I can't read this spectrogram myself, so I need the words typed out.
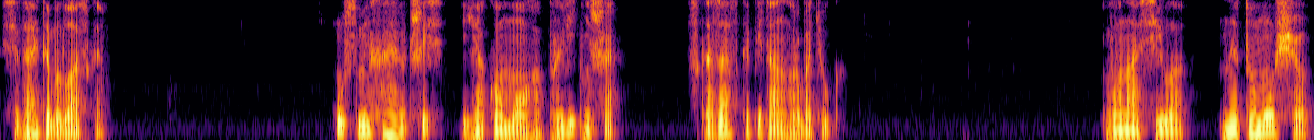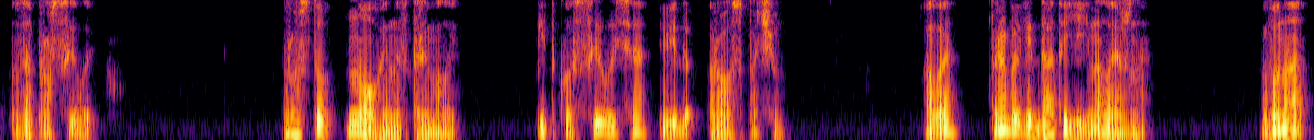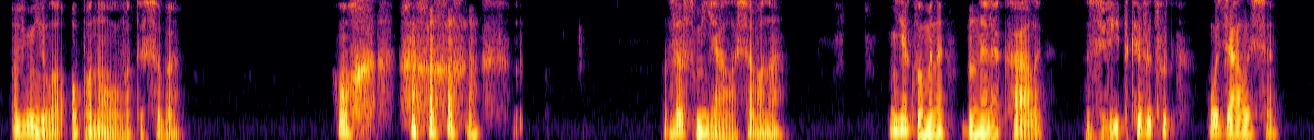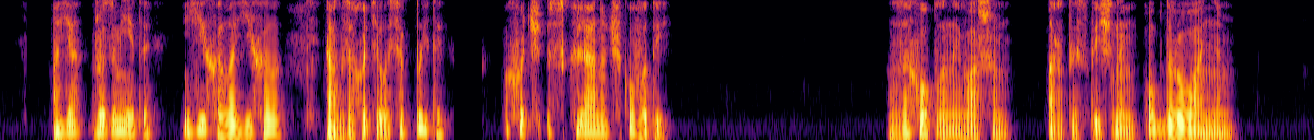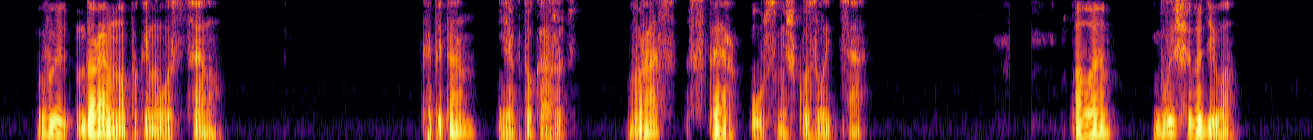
Сідайте, будь ласка. Усміхаючись якомога привітніше, сказав капітан Горбатюк. Вона сіла не тому, що запросили. Просто ноги не втримали, підкосилися від розпачу. Але треба віддати їй належне. Вона вміла опановувати себе. Ох, ха-ха-ха. Засміялася вона. Як ви мене не лякали? Звідки ви тут узялися? А я, розумієте, їхала, їхала, так захотілося пити, хоч скляночку води. Захоплений вашим артистичним обдаруванням. Ви даремно покинули сцену. Капітан, як то кажуть, враз стер усмішку з лиця. Але ближче до діла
